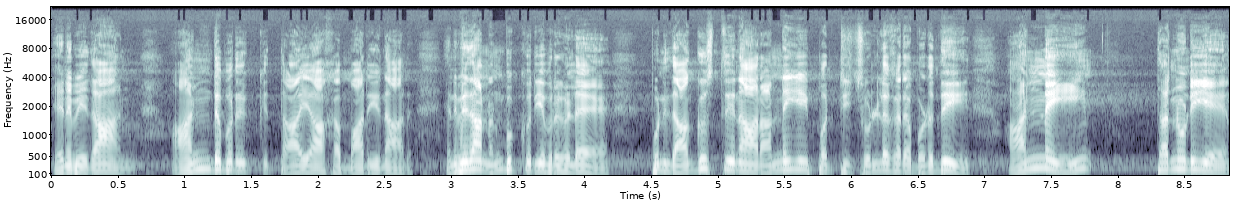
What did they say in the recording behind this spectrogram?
எனவேதான் ஆண்டவருக்கு தாயாக மாறினார். எனவேதான் அன்புக்குரியவர்களே புனித அகுஸ்தினார் அன்னையை பற்றி சொல்லுகிற பொழுது அன்னை தன்னுடைய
